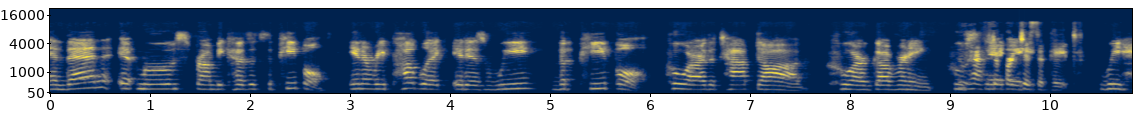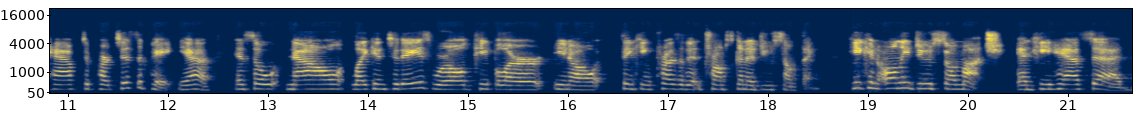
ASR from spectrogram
And then it moves from because it's the people. In a republic it is we the people who are the top dog who are governing who, who have to participate we have to participate yeah and so now, like in today's world, people are, you know, thinking President Trump's going to do something. He can only do so much. And he has said,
